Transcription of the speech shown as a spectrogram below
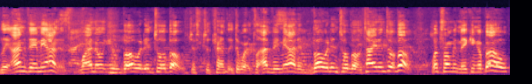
Why don't you bow it into a bow? Just to translate the words. Bow it into a bow. Tie it into a bow. What's wrong with making a bow?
